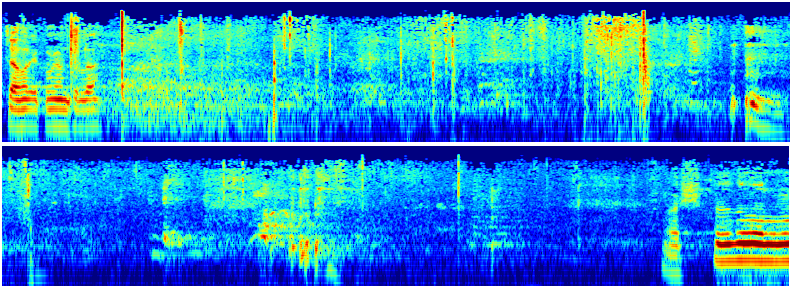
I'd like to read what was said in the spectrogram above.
السلام عليكم ورحمة الله أشهد أن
